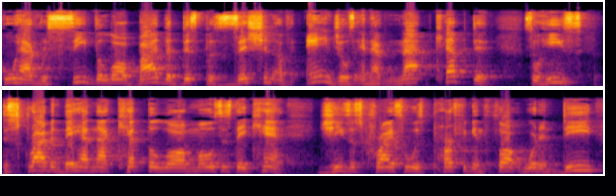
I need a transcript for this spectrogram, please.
Who have received the law by the disposition of angels and have not kept it. So he's describing they have not kept the law of Moses. They can't. Jesus Christ, who is perfect in thought, word, and deed,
